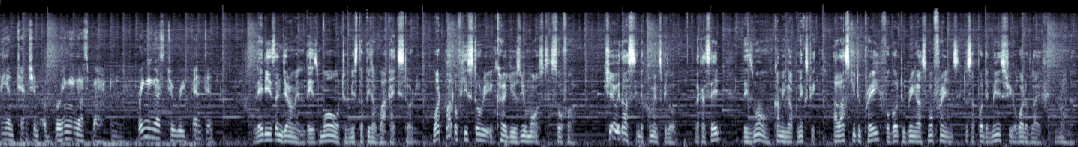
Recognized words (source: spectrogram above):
the intention of bringing us back, mm. bringing us to repentance. Ladies and gentlemen, there is more to Mr. Peter Vakek's story. What part of his story encourages you most so far? Share with us in the comments below. Like I said, there's more coming up next week. I'll ask you to pray for God to bring us more friends to support the ministry of Word of Life in Rwanda.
